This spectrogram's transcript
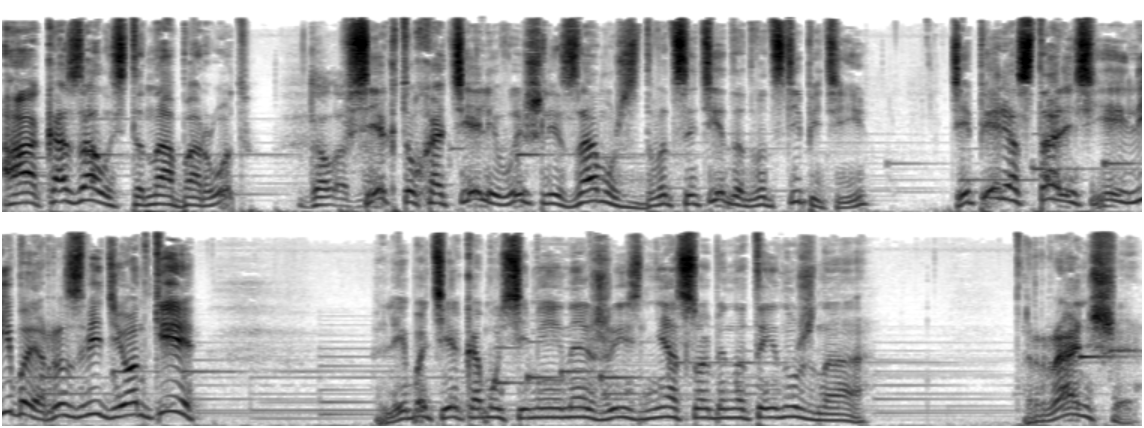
А оказалось-то наоборот. Да ладно. Все, кто хотели, вышли замуж с 20 до 25. Теперь остались ей либо разведенки, либо те, кому семейная жизнь не особенно-то и нужна. Раньше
